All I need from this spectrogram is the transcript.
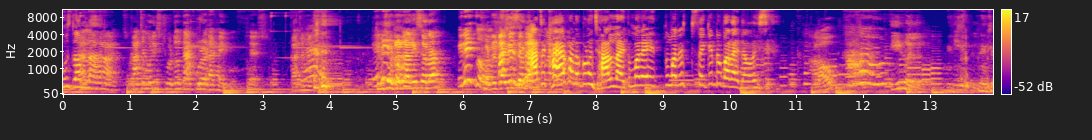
বুঝলাম না কাঁচামরিচ ছোট তাই পুরোটা খাইবো শেষ কাঁচামরিচ তুমি ছোটটা নিছো না এটাই তো ছোটটা নিছো না আচ্ছা খায়া ফেলো কোনো ঝাল নাই তোমার এই তোমার সেকেন্ডও বাড়াই দেওয়া হয়েছে খাও কি হলো কি হলো? নেক্সট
